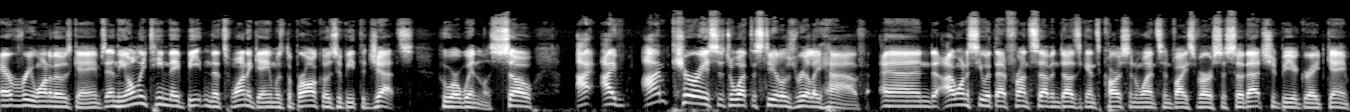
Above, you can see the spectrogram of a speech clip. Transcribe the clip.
every one of those games. And the only team they've beaten that's won a game was the Broncos, who beat the Jets, who are winless. So I, I, am curious as to what the Steelers really have. And I want to see what that front seven does against Carson Wentz and vice versa. So that should be a great game.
